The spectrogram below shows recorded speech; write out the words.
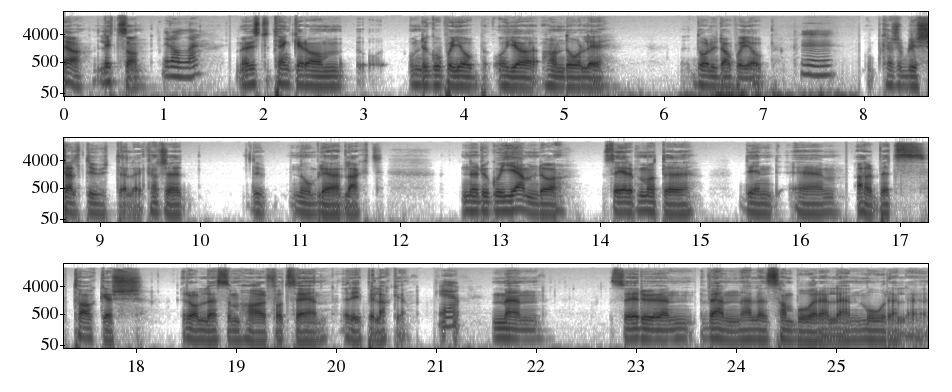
Ja, litt sånn. rolle. Men hvis du tenker om om du går på jobb og gjør, har en dårlig, dårlig dag på jobb, Mm. kanskje blir skjelt ut, eller kanskje du, noe blir ødelagt. Når du går hjem da, så er det på en måte din eh, arbeidstakers rolle som har fått seg en ripe i lakken. Yeah. Men så er du en venn eller en samboer eller en mor eller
